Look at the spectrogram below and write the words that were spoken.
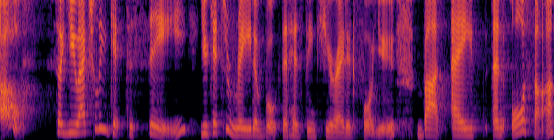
Oh, So you actually get to see, you get to read a book that has been curated for you, but a an author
